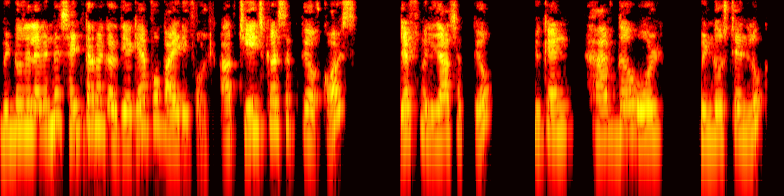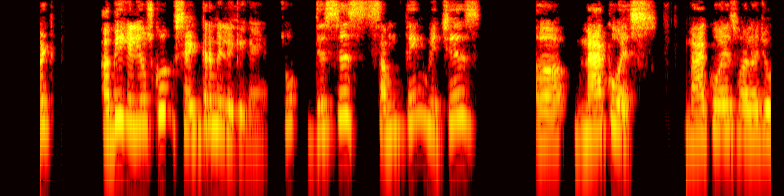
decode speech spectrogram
विंडोज़ 11 में सेंटर में कर दिया गया वो बाय डिफ़ॉल्ट आप चेंज कर सकते हो ऑफ़ कोर्स लेफ़्ट में ले जा सकते हो। You can have the old Windows 10 look but अभी के लिए उसको सेंटर में लेके गए हैं। So this is something which is Mac OS Mac OS वाला जो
